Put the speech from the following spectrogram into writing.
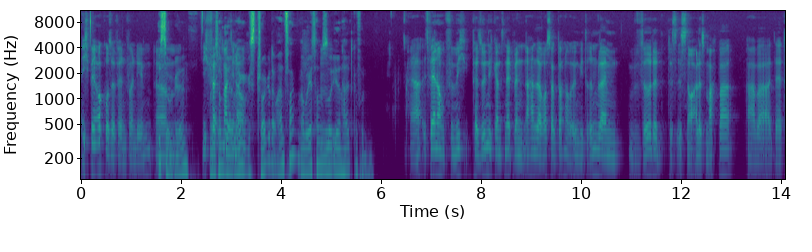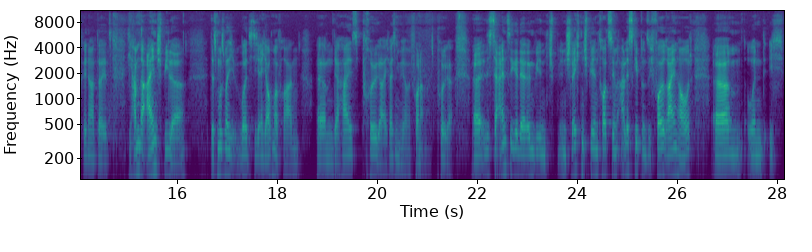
ich bin auch großer Fan von dem. Ist so, Ähm, gell? Ich, Und das ich haben mag ja lange auch. gestruggelt am Anfang, aber jetzt haben sie so ihren Halt gefunden. Ja, es wäre noch für mich persönlich ganz nett, wenn Hansa Rostock doch noch irgendwie drin bleiben würde. Das ist noch alles machbar, aber der Trainer hat da jetzt. Die haben da einen Spieler, das muss man, wollte ich dich eigentlich auch mal fragen. Ähm, der heißt Pröger. Ich weiß nicht, wie er mit Vornamen heißt. Pröger. Äh, ist der Einzige, der irgendwie in, in schlechten Spielen trotzdem alles gibt und sich voll reinhaut. Ähm, und ich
